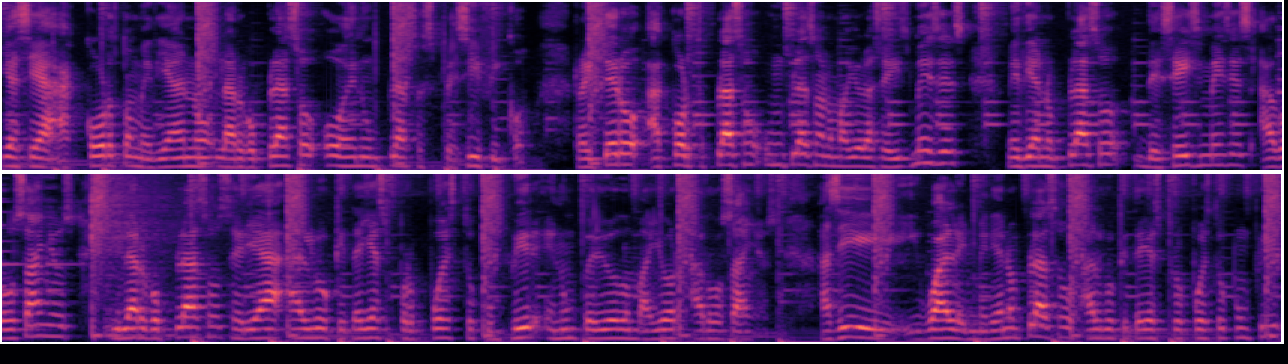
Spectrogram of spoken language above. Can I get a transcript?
ya sea a corto, mediano, largo plazo o en un plazo específico. Reitero, a corto plazo, un plazo no mayor a seis meses, mediano plazo de seis meses a dos años y largo plazo sería algo que te hayas propuesto cumplir en un periodo mayor a dos años. Así, igual en mediano plazo, algo que te hayas propuesto cumplir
